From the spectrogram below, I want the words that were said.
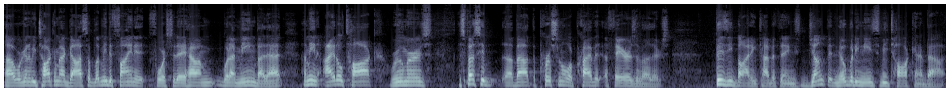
uh, we're going to be talking about gossip. Let me define it for us today, how I'm, what I mean by that. I mean idle talk, rumors, especially about the personal or private affairs of others. Busybody type of things, junk that nobody needs to be talking about.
